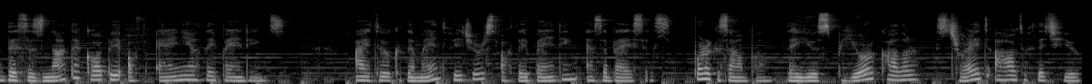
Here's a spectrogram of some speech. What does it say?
This is not a copy of any of their paintings. I took the main features of their painting as a basis, for example, they use pure color straight out of the tube.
